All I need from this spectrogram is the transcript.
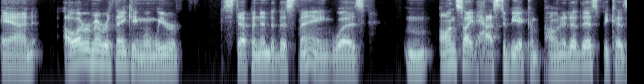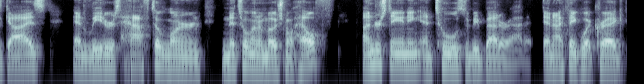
And all I remember thinking when we were stepping into this thing was mm, on-site has to be a component of this because guys and leaders have to learn mental and emotional health understanding and tools to be better at it and i think what craig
